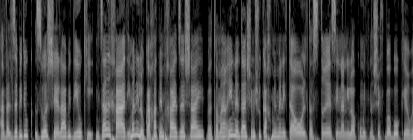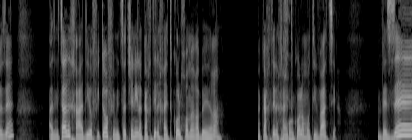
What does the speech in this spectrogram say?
אבל זה בדיוק, זו השאלה בדיוק, כי מצד אחד, אם אני לוקחת ממך את זה, שי, ואתה אומר, הנה, די, שמישהו ייקח ממני את העול, את הסטרס, הנה, אני לא אקום מתנשף בבוקר וזה, אז מצד אחד, יופי טופי, מצד שני, לקחתי לך את כל חומר הבעירה. לקחתי לך נכון. את כל המוטיבציה. וזה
